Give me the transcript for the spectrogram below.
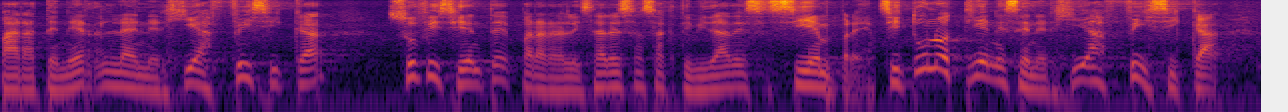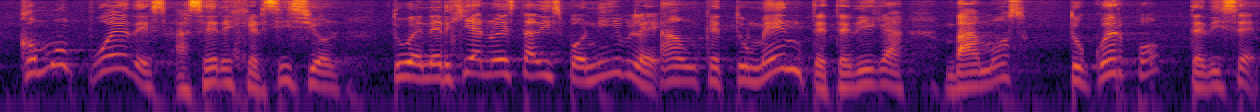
para tener la energía física suficiente para realizar esas actividades siempre. Si tú no tienes energía física, ¿cómo puedes hacer ejercicio tu energía no está disponible. Aunque tu mente te diga, vamos, tu cuerpo te dice,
